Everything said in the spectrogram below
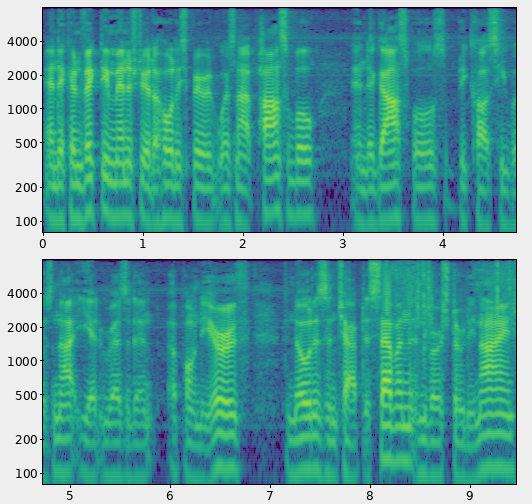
And the convicting ministry of the Holy Spirit was not possible in the Gospels because he was not yet resident upon the earth. Notice in chapter 7 and verse 39,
